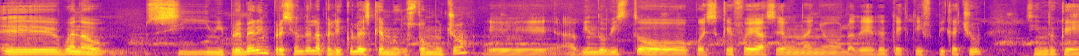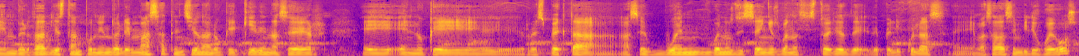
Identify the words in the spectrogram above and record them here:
Eh, bueno, si mi primera impresión de la película es que me gustó mucho. Eh, habiendo visto, pues, que fue hace un año la de Detective Pikachu, siento que en verdad ya están poniéndole más atención a lo que quieren hacer. Eh, en lo que respecta a hacer buen, buenos diseños, buenas historias de, películas basadas en videojuegos.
